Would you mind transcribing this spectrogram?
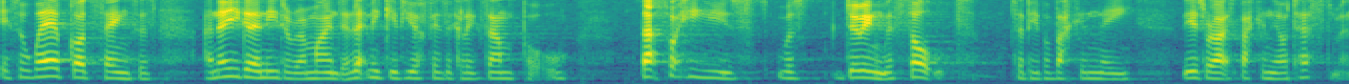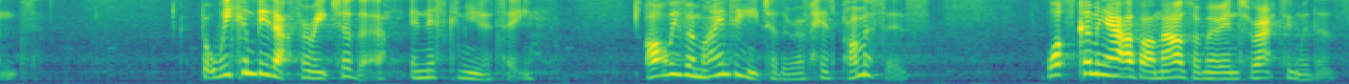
it's a way of God saying to us, I know you're going to need a reminder. Let me give you a physical example. That's what he used, was doing with salt to people back in the, the Israelites back in the Old Testament. But we can be that for each other in this community. Are we reminding each other of his promises? What's coming out of our mouths when we're interacting with us,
